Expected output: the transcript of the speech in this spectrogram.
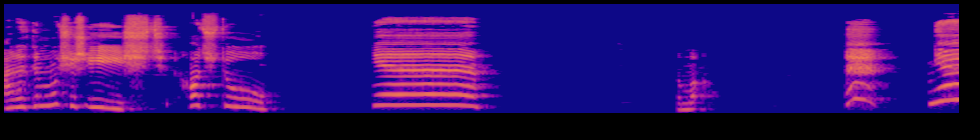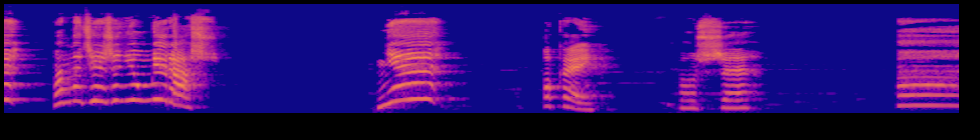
Ale ty musisz iść. Chodź tu. Nie. No mo- nie! Mam nadzieję, że nie umierasz. Nie! Okej. Boże. O,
